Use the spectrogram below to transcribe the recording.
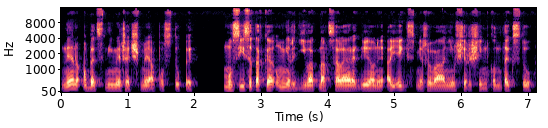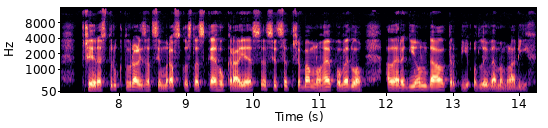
nejen obecnými řečmi a postupy. Musí se také umět dívat na celé regiony a jejich směřování v širším kontextu. Při restrukturalizaci Moravskosleského kraje se sice třeba mnohé povedlo, ale region dál trpí odlivem mladých.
